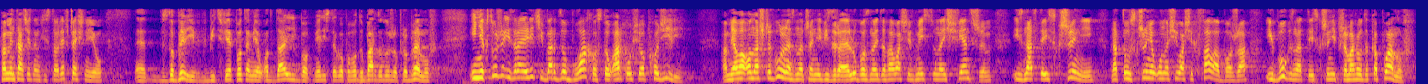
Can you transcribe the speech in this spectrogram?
Pamiętacie tę historię? Wcześniej ją e, zdobyli w bitwie, potem ją oddali, bo mieli z tego powodu bardzo dużo problemów. I niektórzy Izraelici bardzo błaho z tą arką się obchodzili. A miała ona szczególne znaczenie w Izraelu, bo znajdowała się w miejscu najświętszym i z nad tej skrzyni, nad tą skrzynią unosiła się chwała Boża i Bóg z nad tej skrzyni przemawiał do kapłanów.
